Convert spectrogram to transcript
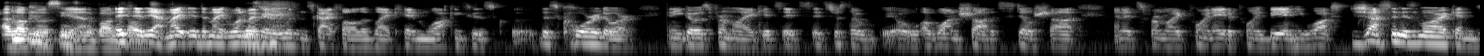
I love mm-hmm. those scenes yeah. in the Bond It's- films. yeah my, it, my one of my favorite was in Skyfall of like him walking through this this corridor and he goes from like it's it's it's just a a, a one shot it's still shot and it's from like point A to point B and he walks just in his mark and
